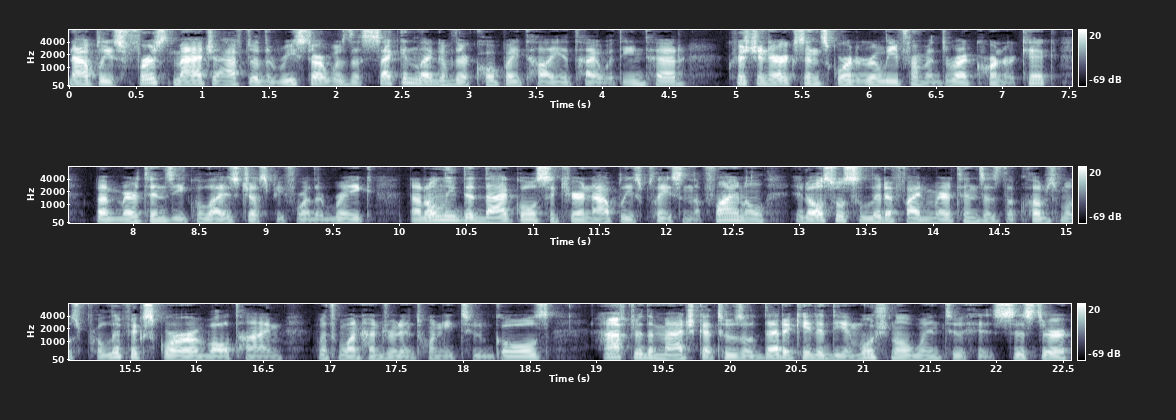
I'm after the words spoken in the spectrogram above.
Napoli's first match after the restart was the second leg of their Coppa Italia tie with Inter. Christian Eriksen scored early from a direct corner kick, but Mertens equalized just before the break. Not only did that goal secure Napoli's place in the final, it also solidified Mertens as the club's most prolific scorer of all time with 122 goals. After the match, Gattuso dedicated the emotional win to his sister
